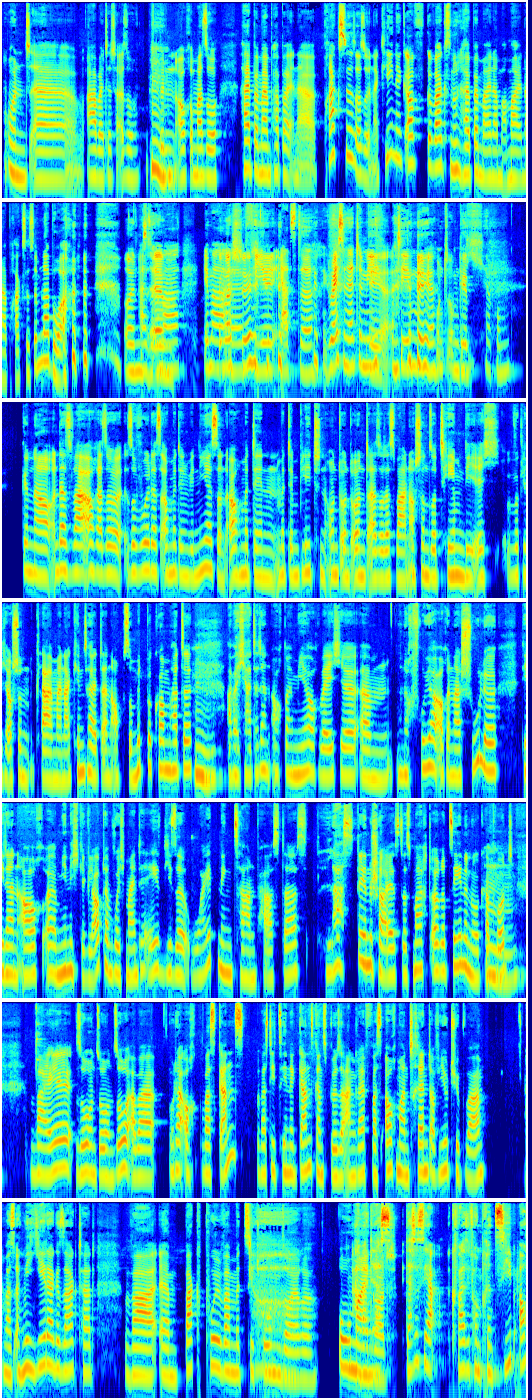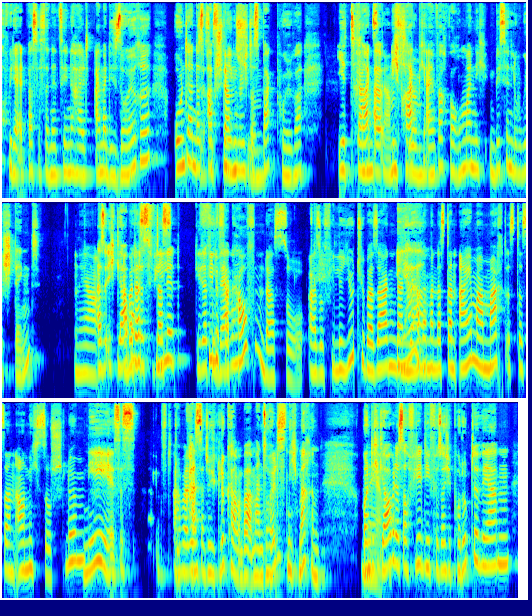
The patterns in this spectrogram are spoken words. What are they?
und äh, arbeitet, also ich Mhm. bin auch immer so halb bei meinem Papa in der Praxis, also in der Klinik aufgewachsen und halb bei meiner Mama in der Praxis im Labor. Und Also ähm, immer, immer, immer äh, schön. viel Ärzte, Grace Ja. Anatomy-Themen Ja. rund um dich herum. Genau, und das war auch, also sowohl das auch mit den Veneers und auch mit den, mit dem Bleachen und, und, und. Also das waren auch schon so Themen, die ich wirklich auch schon klar in meiner Kindheit dann auch so mitbekommen hatte. Hm. Aber ich hatte dann auch bei mir auch welche, ähm, noch früher auch in der Schule, die dann auch äh, mir nicht geglaubt haben, wo ich meinte, ey, diese Whitening-Zahnpastas, lasst den Scheiß, das macht eure Zähne nur kaputt. Hm. Weil so und so und so, aber, oder auch was ganz was die Zähne ganz, ganz böse angreift, was auch mal ein Trend auf YouTube war, was irgendwie jeder gesagt hat, war ähm, Backpulver mit Zitronensäure. Oh, oh mein das, Gott. Das ist ja quasi vom Prinzip auch wieder etwas, was deine Zähne halt einmal die Säure und dann das, das Abschmieren durch das Backpulver. Ihr tragt, äh, ich frage mich einfach, warum man nicht ein bisschen logisch denkt. Ja. Also ich glaube, das, dass viele, das, die dafür viele Werbung verkaufen das so. Also viele YouTuber sagen dann, ja. ja, wenn man das dann einmal macht, ist das dann auch nicht so schlimm. Nee, es ist du aber kannst natürlich Glück haben, aber man sollte es nicht machen. Und naja. ich glaube, dass auch viele, die für solche Produkte werben,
